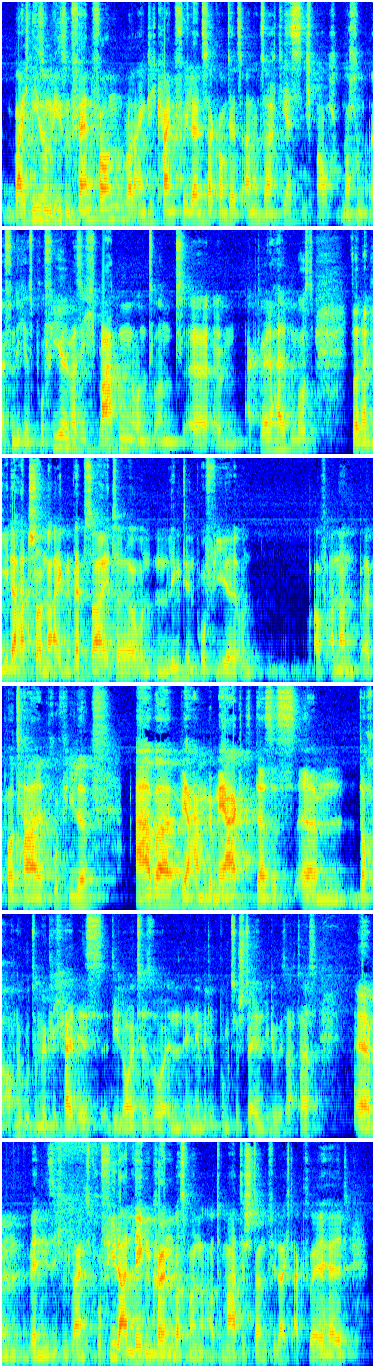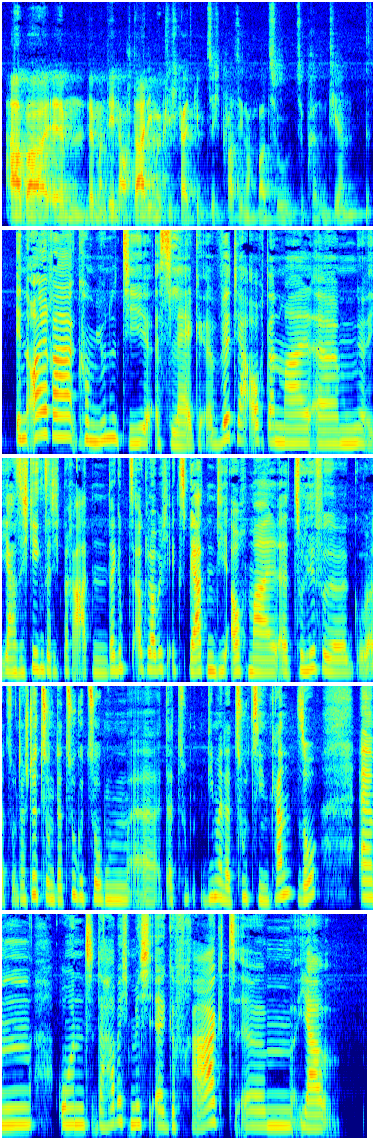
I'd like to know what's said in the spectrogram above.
war ich nie so ein riesen Fan von, weil eigentlich kein Freelancer kommt jetzt an und sagt, yes, ich brauche noch ein öffentliches Profil, was ich warten und, und äh, ähm, aktuell halten muss sondern jeder hat schon eine eigene Webseite und ein LinkedIn-Profil und auf anderen äh, Portalen Profile. Aber wir haben gemerkt, dass es ähm, doch auch eine gute Möglichkeit ist, die Leute so in, in den Mittelpunkt zu stellen, wie du gesagt hast ähm, wenn die sich ein kleines Profil anlegen können, was man automatisch dann vielleicht aktuell hält. Aber ähm, wenn man denen auch da die Möglichkeit gibt, sich quasi nochmal zu, zu präsentieren. In eurer Community Slack wird ja auch dann mal ähm, ja, sich gegenseitig beraten. Da gibt es auch, glaube ich, Experten, die auch mal äh, zu Hilfe oder zur Unterstützung dazugezogen, äh, dazu, die man dazuziehen kann. So. Ähm, und da habe ich mich äh, gefragt, ähm, ja,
